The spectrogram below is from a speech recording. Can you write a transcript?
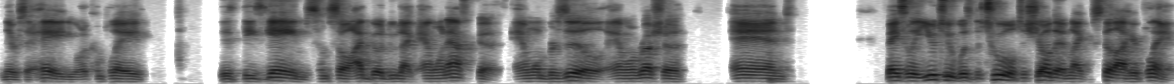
And they were saying, hey, do you want to come play these, these games? And so I'd go do like AND1 Africa, AND1 Brazil, AND1 Russia. And basically YouTube was the tool to show them like still out here playing.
